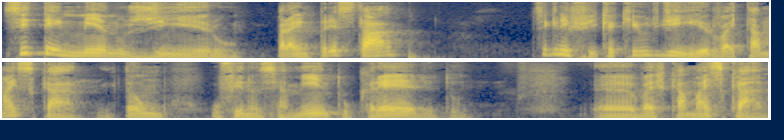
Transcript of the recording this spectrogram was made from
Se tem menos dinheiro para emprestar, significa que o dinheiro vai estar tá mais caro. Então, o financiamento, o crédito, é, vai ficar mais caro.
